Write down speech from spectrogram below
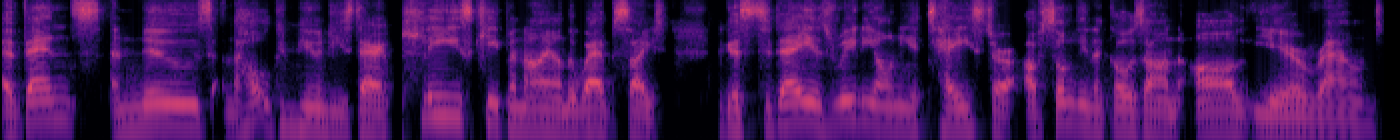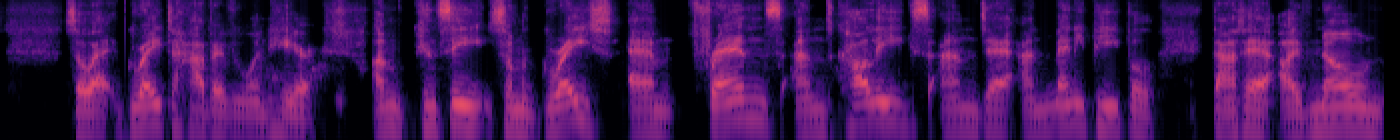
events and news and the whole community is there. Please keep an eye on the website because today is really only a taster of something that goes on all year round. So uh, great to have everyone here. I um, can see some great um, friends and colleagues and uh, and many people that uh, I've known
